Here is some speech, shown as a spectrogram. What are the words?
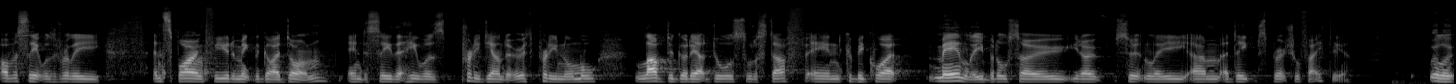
obviously it was really inspiring for you to meet the guy Don and to see that he was pretty down to earth, pretty normal, loved a good outdoors sort of stuff, and could be quite manly, but also you know certainly um, a deep spiritual faith there. Well, I,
